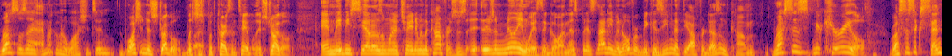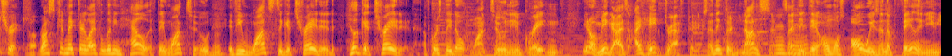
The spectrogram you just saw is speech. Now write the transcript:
Russell's saying, I'm not going to Washington. Washington has struggled. Let's just put cards on the table. They've struggled. And maybe Seattle doesn't want to trade him in the conference. There's, there's a million ways to go on this, but it's not even over because even if the offer doesn't come, Russ is mercurial. Russ is eccentric. Russ can make their life a living hell if they want to. Mm-hmm. If he wants to get traded, he'll get traded. Of course, they don't want to, and he's great. And you know me, guys, I hate draft picks. I think they're nonsense. I think they almost always end up failing. You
